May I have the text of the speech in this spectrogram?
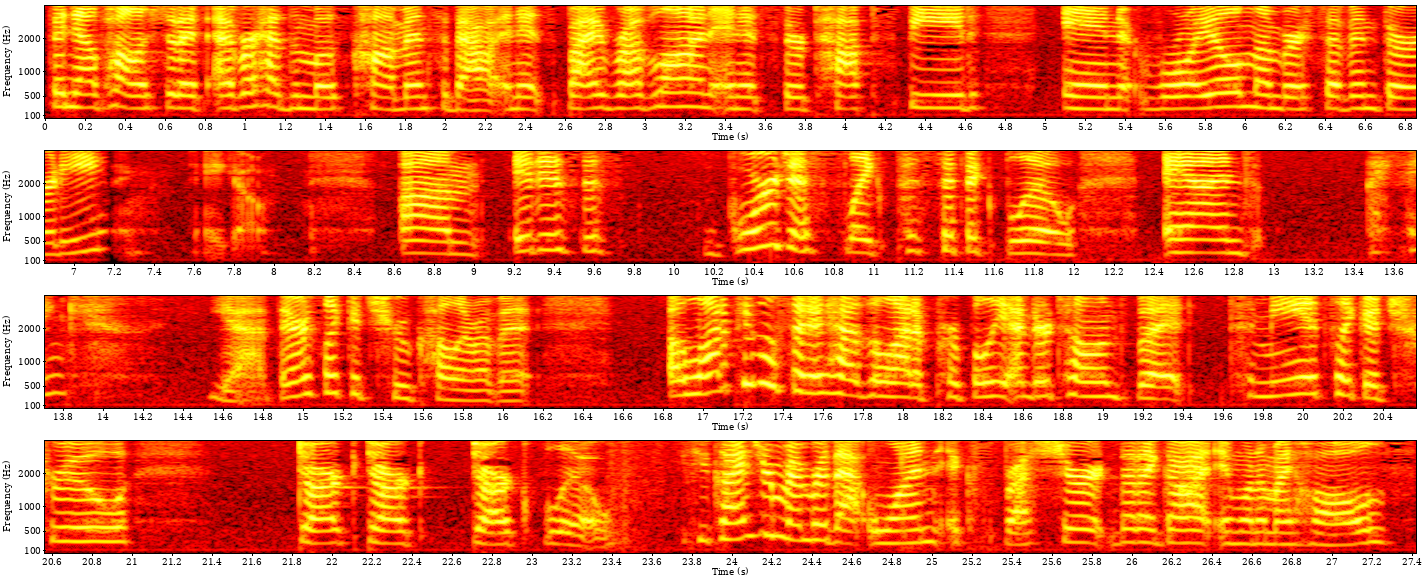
the nail polish that I've ever had the most comments about and it's by Revlon and it's their top speed in Royal number 730. There you go. Um, it is this gorgeous like Pacific blue and I think yeah there's like a true color of it a lot of people said it has a lot of purpley undertones but to me it's like a true dark dark dark blue If you guys remember that one Express shirt that I got in one of my hauls,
